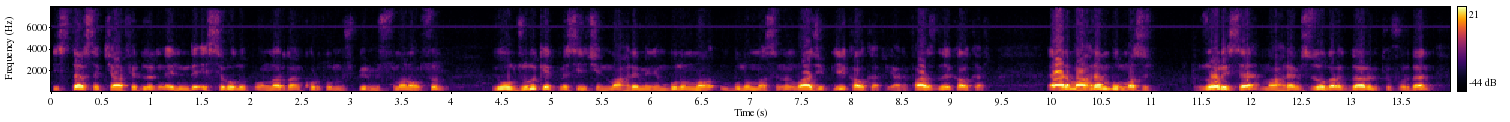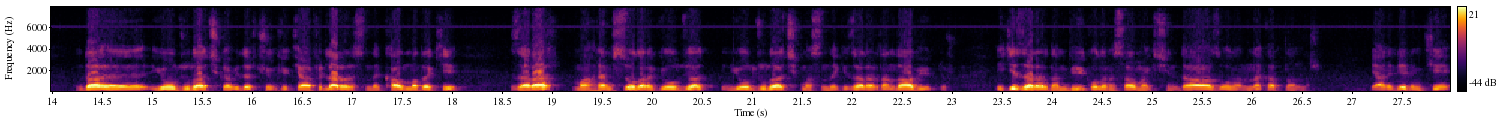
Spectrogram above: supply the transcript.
isterse kafirlerin elinde esir olup onlardan kurtulmuş bir Müslüman olsun, yolculuk etmesi için mahreminin bulunma, bulunmasının vacipliği kalkar. Yani farzlığı kalkar. Eğer mahrem bulması zor ise mahremsiz olarak Darül Küfür'den da e, yolculuğa çıkabilir. Çünkü kafirler arasında kalmadaki zarar mahremsiz olarak yolculuğa, yolculuğa çıkmasındaki zarardan daha büyüktür. İki zarardan büyük olanı savmak için daha az olanına katlanılır. Yani diyelim ki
